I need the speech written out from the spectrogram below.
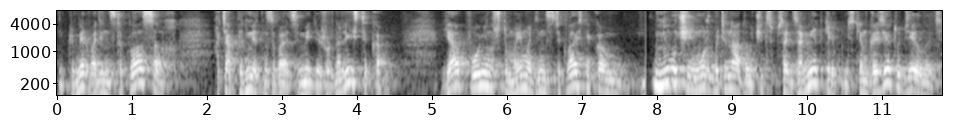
Например, в 11 классах, хотя предмет называется медиажурналистика, я понял, что моим одиннадцатиклассникам не очень, может быть, и надо учиться писать заметки или какую-нибудь стенгазету делать,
